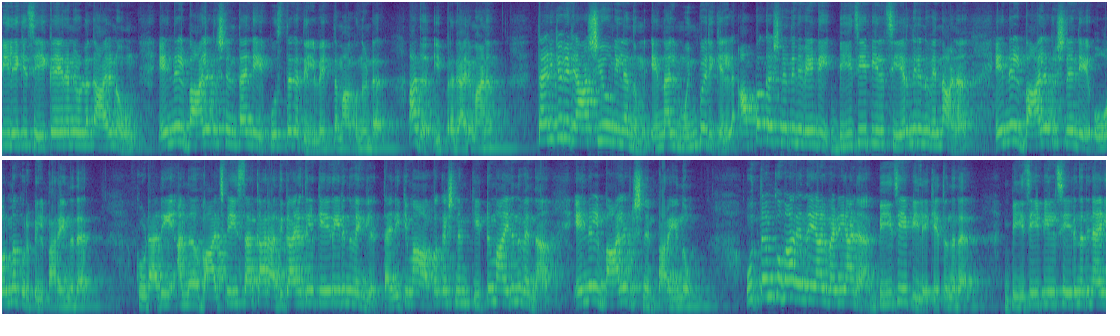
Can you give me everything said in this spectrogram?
പിയിലേക്ക് ചേക്കേറാനുള്ള കാരണവും എന്നിൽ ബാലകൃഷ്ണൻ തന്റെ പുസ്തകത്തിൽ വ്യക്തമാക്കുന്നുണ്ട്. അത് ഇപ്രകാരമാണ്. തനിക്കൊരു രാഷ്ട്രീയവുമില്ലെന്നും എന്നാൽ മുൻപൊരിക്കൽ അപ്പകഷ്ണത്തിന് വേണ്ടി ബി ജെ പിയിൽ ചേർന്നിരുന്നുവെന്നാണ് എൻ എൽ ബാലകൃഷ്ണന്റെ ഓർമ്മക്കുറിപ്പിൽ പറയുന്നത്. കൂടാതെ അന്ന് വാജ്പേയി സർക്കാർ അധികാരത്തിൽ കയറിയിരുന്നുവെങ്കിൽ തനിക്കും ആ അപ്പകഷ്ണം കിട്ടുമായിരുന്നുവെന്ന് എൻ എൽ ബാലകൃഷ്ണൻ പറയുന്നു. ഉത്തം കുമാർ എന്നയാൾ വഴിയാണ് ബി ജെ പിയിലേക്ക് എത്തുന്നത്. ബി ജെ പിയിൽ ചേരുന്നതിനായി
